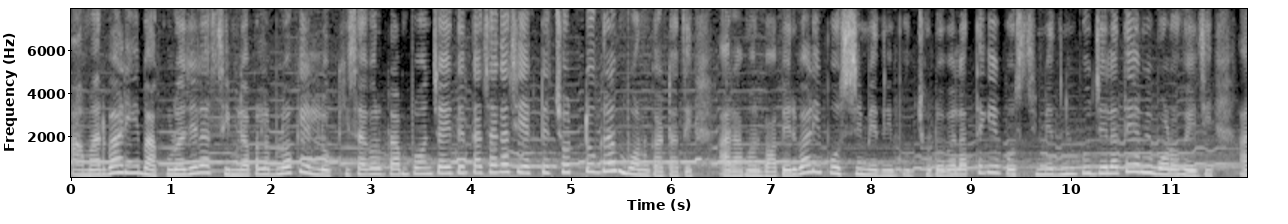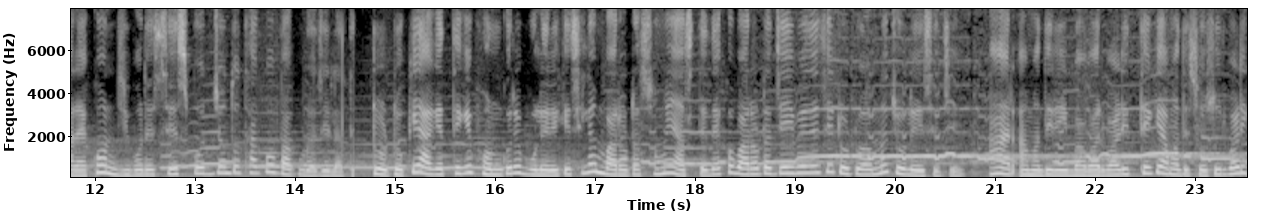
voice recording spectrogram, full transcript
আমার বাড়ি বাঁকুড়া জেলার সিমলাপালা ব্লকের লক্ষ্মীসাগর গ্রাম পঞ্চায়েতের কাছাকাছি একটা ছোট্ট গ্রাম বনকাটাতে। আর আমার বাপের বাড়ি পশ্চিম মেদিনীপুর। ছোটোবেলার থেকে পশ্চিম মেদিনীপুর জেলাতেই আমি বড় হয়েছি। আর এখন জীবনের শেষ পর্যন্ত থাকব বাঁকুড়া জেলাতে। টোটোকে আগের থেকে ফোন করে বলে রেখেছিলাম, বারোটার সময় আসতে। দেখো বারোটা যেই বেজেছে, টোটো আমরা চলে এসেছে। আর আমাদের এই বাবার বাড়ির থেকে আমাদের শ্বশুর বাড়ি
